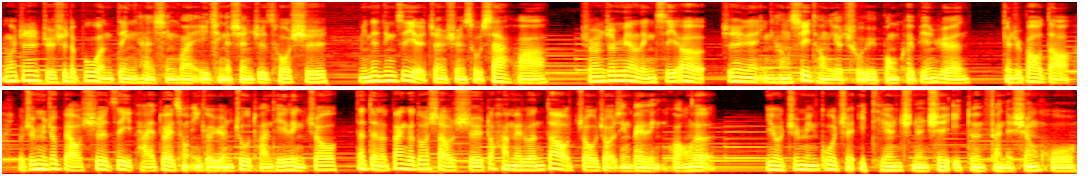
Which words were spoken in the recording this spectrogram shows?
因为政治局势的不稳定和新冠疫情的限制措施，缅甸经济也正迅速下滑，全人正面临饥饿，甚至连银行系统也处于崩溃边缘。根据报道，有居民就表示自己排队从一个援助团体领粥，但等了半个多小时都还没轮到，粥就已经被领光了。也有居民过着一天只能吃一顿饭的生活。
